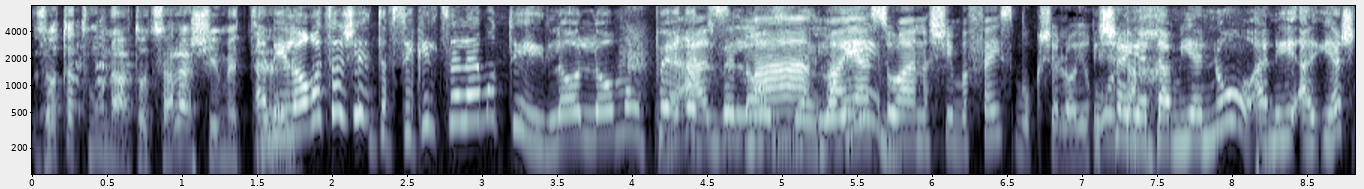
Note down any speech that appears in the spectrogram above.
זאת התמונה, את רוצה להאשים את... אני אה, לא רוצה שתפסיקי לצלם אותי, לא, לא מאופרת ולא מה- זה, מה. יעשו האנשים בפייסבוק שלא יראו אותך? שידמיינו, אני, יש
